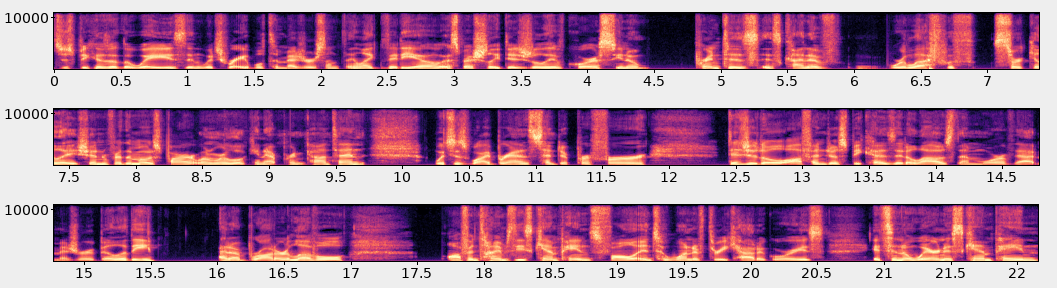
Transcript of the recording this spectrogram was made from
just because of the ways in which we're able to measure something like video especially digitally of course you know print is is kind of we're left with circulation for the most part when we're looking at print content, which is why brands tend to prefer digital often just because it allows them more of that measurability. At a broader level, oftentimes these campaigns fall into one of three categories. It's an awareness campaign,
